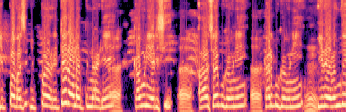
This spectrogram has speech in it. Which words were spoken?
இப்ப வசி இப்ப ரிட்டையர் ஆன பின்னாடி கவுனி அரிசி அதாவது சேப்பு கவுனி. கருப்பு கவுனி. இதை வந்து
